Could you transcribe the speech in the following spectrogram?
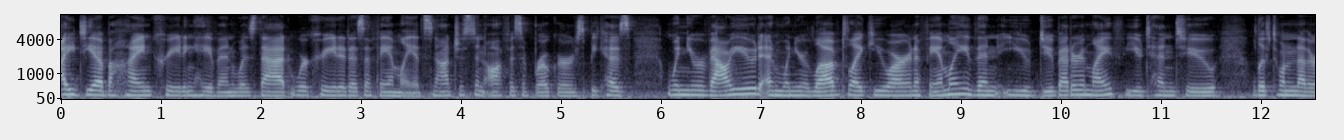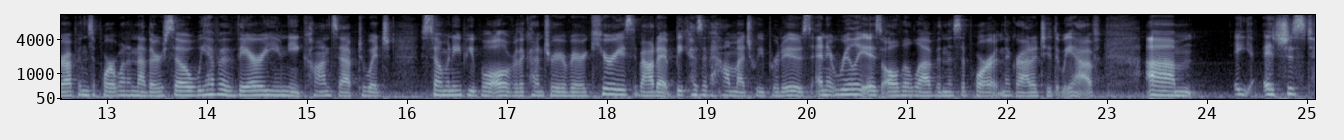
idea behind creating Haven was that we're created as a family. It's not just an office of brokers because when you're valued and when you're loved like you are in a family, then you do better in life. You tend to lift one another up and support one another. So we have a very unique concept, which so many people all over the country are very curious about it because of how much we produce. And it really is all the love and the support and the gratitude that we have. Um, it- it's just,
